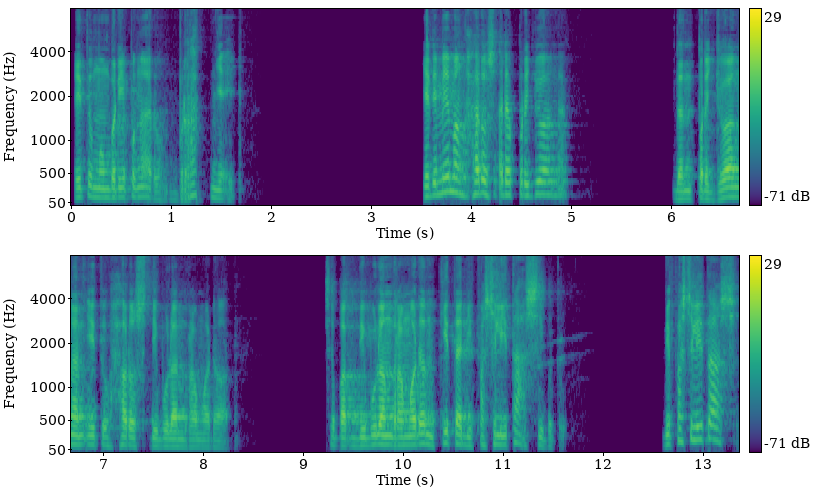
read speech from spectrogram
Itu memberi pengaruh, beratnya itu. Jadi memang harus ada perjuangan. Dan perjuangan itu harus di bulan Ramadan. Sebab di bulan Ramadan kita difasilitasi betul. Difasilitasi.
